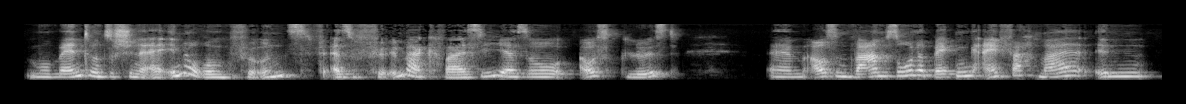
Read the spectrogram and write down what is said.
Momente und so schöne Erinnerungen für uns, also für immer quasi, ja so ausgelöst, ähm, aus dem warmen Sohlebecken einfach mal in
